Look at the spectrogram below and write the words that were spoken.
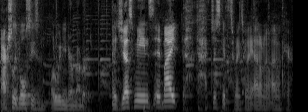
actually bowl season. What do we need to remember? It just means it might. Oh God, just get to 2020. I don't know. I don't care.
